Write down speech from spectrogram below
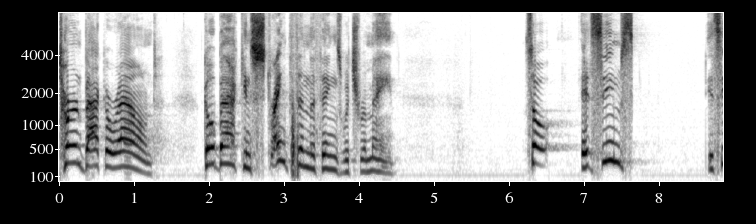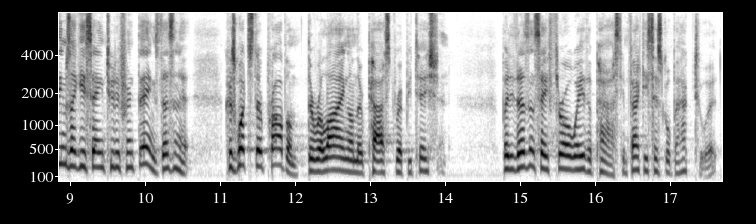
Turn back around. Go back and strengthen the things which remain. So it seems, it seems like he's saying two different things, doesn't it? Because what's their problem? They're relying on their past reputation. But he doesn't say throw away the past. In fact, he says go back to it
